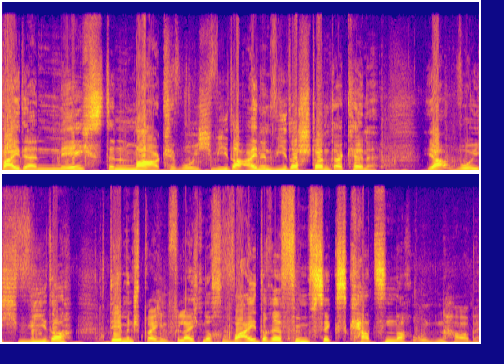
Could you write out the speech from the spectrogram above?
bei der nächsten Marke, wo ich wieder einen Widerstand erkenne, ja, wo ich wieder dementsprechend vielleicht noch weitere 5, 6 Kerzen nach unten habe,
